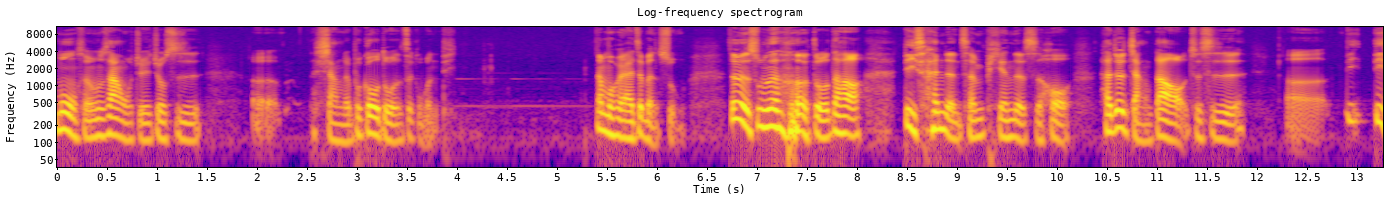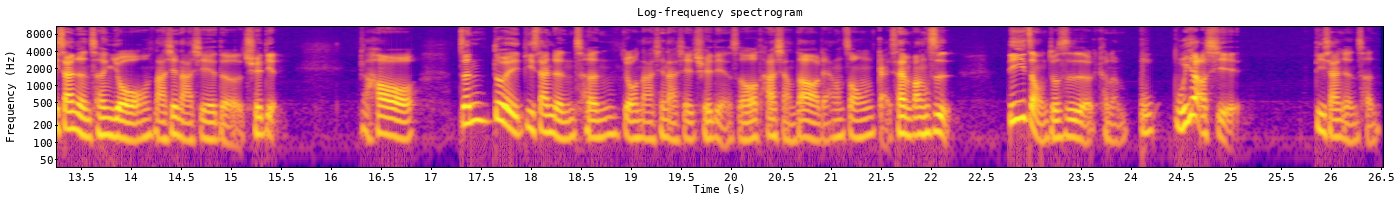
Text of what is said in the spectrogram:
某种程度上，我觉得就是呃想的不够多的这个问题。那么回来这本书，这本书呢，我读到第三人称篇的时候，他就讲到就是呃。第第三人称有哪些哪些的缺点？然后针对第三人称有哪些哪些缺点的时候，他想到两种改善方式。第一种就是可能不不要写第三人称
